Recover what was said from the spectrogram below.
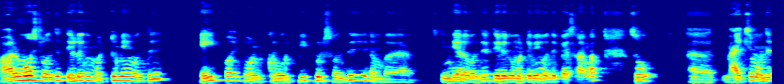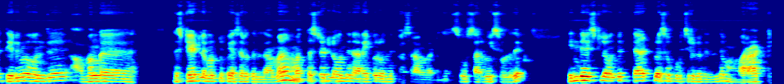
ஆல்மோஸ்ட் வந்து தெலுங்கு மட்டுமே வந்து eight point one crore peoples வந்து நம்ம இந்தியாவில் வந்து தெலுங்கு மட்டுமே வந்து பேசுகிறாங்க ஸோ மேக்ஸிமம் வந்து தெலுங்கு வந்து அவங்க ஸ்டேட்டில் மட்டும் பேசுறது இல்லாமல் மற்ற ஸ்டேட்டில் வந்து நிறைய பேர் வந்து பேசுகிறாங்களாட்டுக்கு ஸோ சர்வே சொல்லுது. இந்த லிஸ்ட்டில் வந்து தேர்ட் பிளேஸை பிடிச்சிருக்கிறது வந்து மராட்டி.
